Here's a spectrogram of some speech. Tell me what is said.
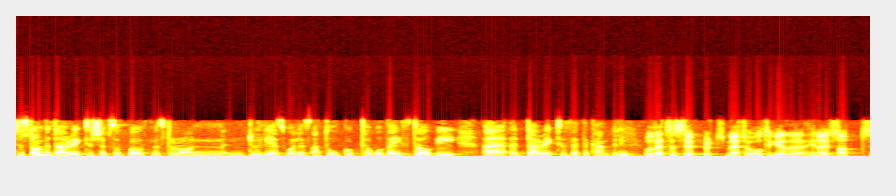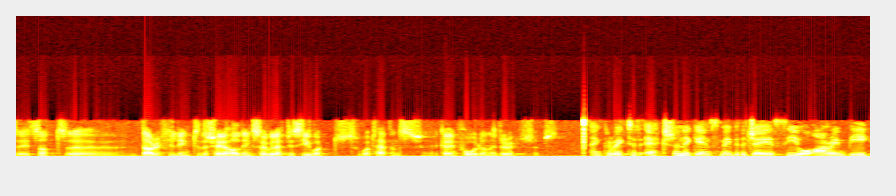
Just on the directorships of both Mr. Ron Ntuli as well as Atul Gupta, will they still be uh, directors at the company? Well, that's a separate matter altogether. You know, it's not it's not uh, directly linked to the shareholding, so we'll have to see what what happens going forward on the directorships. And corrective action against maybe the JSE or RMB,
